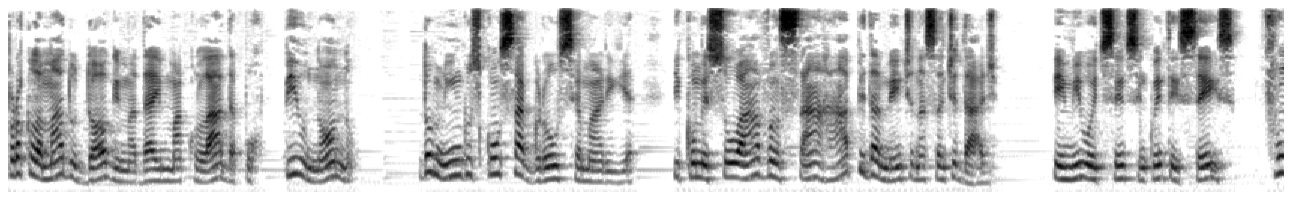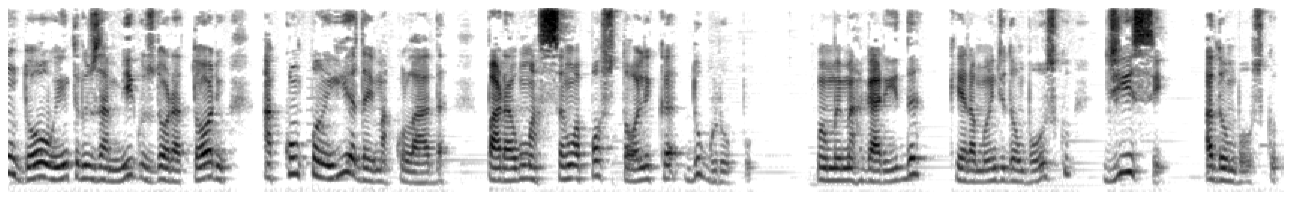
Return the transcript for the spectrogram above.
proclamado dogma da Imaculada por Pio IX, Domingos consagrou-se a Maria e começou a avançar rapidamente na santidade. Em 1856, fundou entre os amigos do oratório a Companhia da Imaculada para uma ação apostólica do grupo. Mamãe Margarida, que era mãe de Dom Bosco, disse a Dom Bosco:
